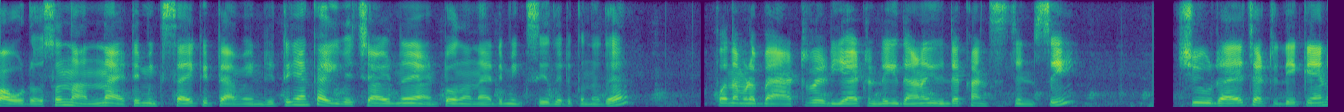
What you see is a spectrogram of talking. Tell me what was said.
പൗഡേഴ്സും നന്നായിട്ട് മിക്സായി കിട്ടാൻ വേണ്ടിയിട്ട് ഞാൻ കൈവച്ചായിരുന്നു ഞാൻ കേട്ടോ നന്നായിട്ട് മിക്സ് ചെയ്തെടുക്കുന്നത്. അപ്പോൾ നമ്മുടെ ബാറ്റർ റെഡി ആയിട്ടുണ്ട്. ഇതാണ് ഇതിന്റെ കൺസിസ്റ്റൻസി ചൂടായ ചട്ടിലേക്ക് ഞാൻ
